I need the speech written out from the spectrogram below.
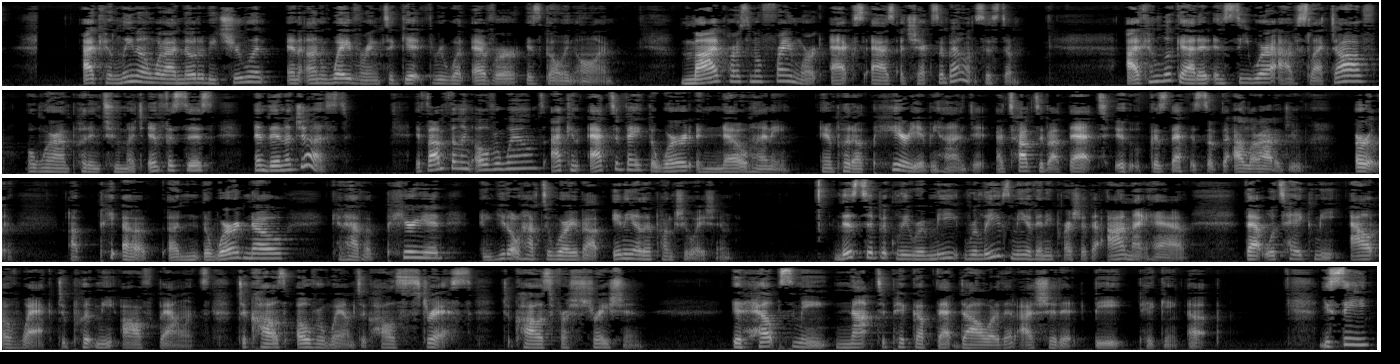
I can lean on what I know to be true and, unwavering to get through whatever is going on. My personal framework acts as a checks and balance system. I can look at it and see where I've slacked off or where I'm putting too much emphasis and then adjust. If I'm feeling overwhelmed, I can activate the word no, honey and put a period behind it. I talked about that too, because that is something I learned how to do early. A, a, a, the word no can have a period and you don't have to worry about any other punctuation. This typically reme- relieves me of any pressure that I might have that will take me out of whack, to put me off balance, to cause overwhelm, to cause stress, to cause frustration it helps me not to pick up that dollar that I shouldn't be picking up. You see,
